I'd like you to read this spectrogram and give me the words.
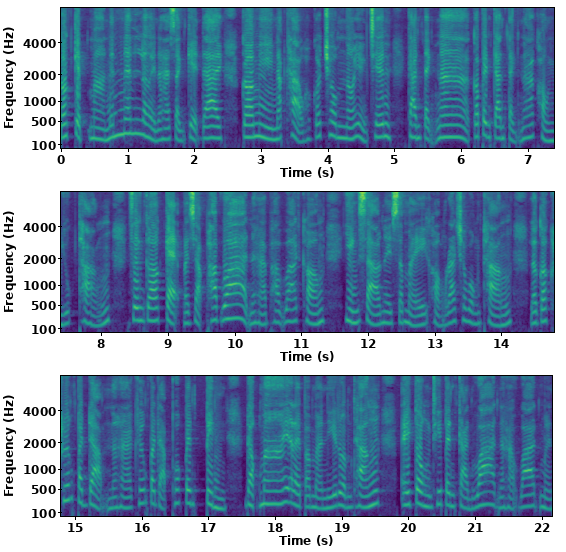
ก็เก็บมาแน่น ๆ เลยนะคะ สังเกตได้ก็มีนักข่าวเขาก็ชมเนาะอย่างเช่น การแต่งหน้าก็เป็นการแต่งหน้าของยุคถัง ซึ่งก็แกะมาจากภาพวาดนะคะภาพวาดของหญิงสาวในสมัยของราชวงศ์ถัง แล้วก็เครื่องประดับนะคะเครื่องประดับพวกเป็นปิ่นดอกไม้อะไรประมาณนี้รวมทั้งไอ้ตรงที่เป็นการวาดนะคะวาดเหมือน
